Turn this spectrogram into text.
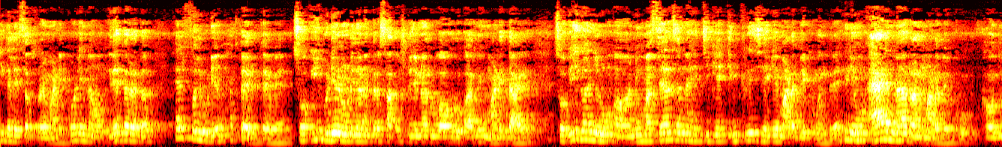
ಈಗಲೇ ಸಬ್ಸ್ಕ್ರೈಬ್ ಮಾಡಿಕೊಳ್ಳಿ. ನಾವು ಇದೇ ತರದ ಹೆಲ್ಪ್ಫುಲ್ ವಿಡಿಯೋ ಹಾಕ್ತಾ ಇರ್ತೇವೆ. ಸೊ ಈ ವಿಡಿಯೋ ನೋಡಿದ ನಂತರ ಸಾಕಷ್ಟು ಜನರು ಅವರು ಅರ್ನಿಂಗ್ ಮಾಡಿದ್ದಾರೆ. ಸೊ ಈಗ ನೀವು ನಿಮ್ಮ ಸೇಲ್ಸ್ ಅನ್ನ ಹೆಚ್ಚಿಗೆ ಇನ್ಕ್ರೀಸ್ ಹೇಗೆ ಮಾಡಬೇಕು ಅಂದ್ರೆ ನೀವು ಆಡ್ ಅನ್ನ ರನ್ ಮಾಡಬೇಕು. ಹೌದು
